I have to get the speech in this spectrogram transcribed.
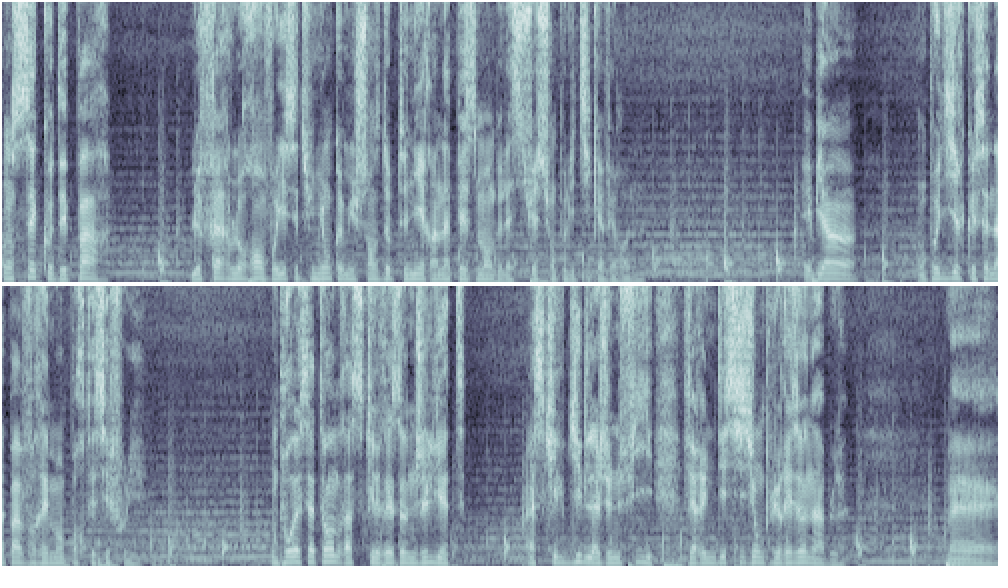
On sait qu'au départ, le frère Laurent voyait cette union comme une chance d'obtenir un apaisement de la situation politique à Vérone. Eh bien, on peut dire que ça n'a pas vraiment porté ses fruits. On pourrait s'attendre à ce qu'il raisonne Juliette, à ce qu'il guide la jeune fille vers une décision plus raisonnable. Mais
